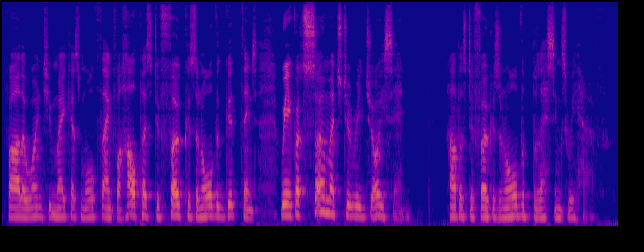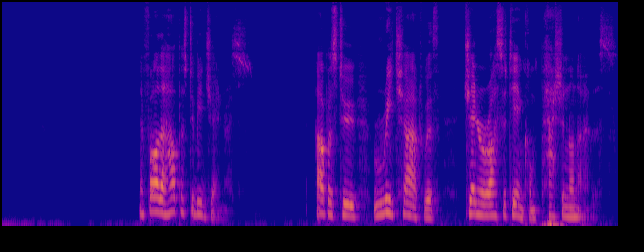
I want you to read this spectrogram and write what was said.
Father, won't you make us more thankful? Help us to focus on all the good things. We have got so much to rejoice in. Help us to focus on all the blessings we have. And Father, help us to be generous. Help us to reach out with generosity and compassion on others.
